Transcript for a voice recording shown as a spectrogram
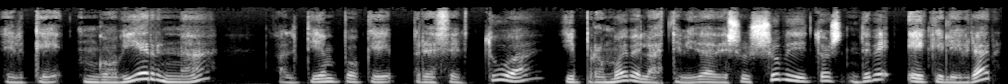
El que gobierna al tiempo que preceptúa y promueve la actividad de sus súbditos, debe equilibrar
